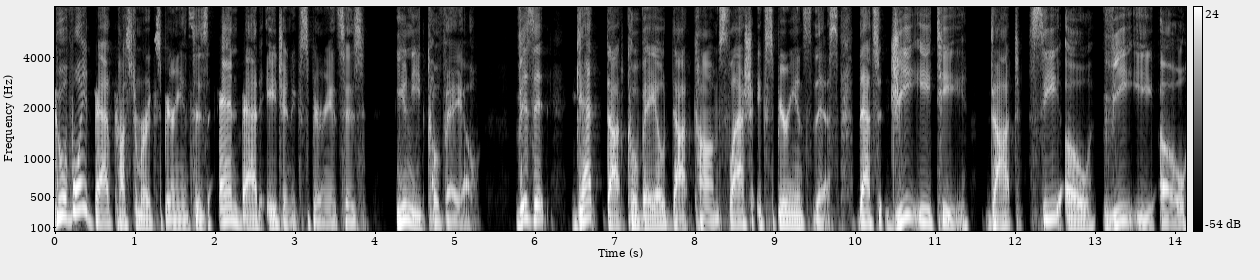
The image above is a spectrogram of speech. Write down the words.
To avoid bad customer experiences and bad agent experiences, you need Coveo. Visit get.coveo.com slash experience this. That's G-E-T dot C-O-V-E-O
